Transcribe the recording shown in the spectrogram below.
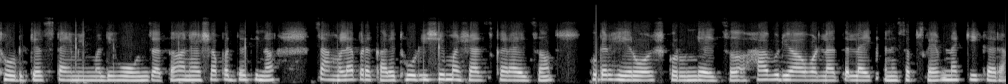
थोडक्याच टायमिंगमध्ये होऊन जातं. आणि अशा पद्धतीनं चांगल्या प्रकारे थोडीशी मसाज करायचं. तर हेअर वॉश करून घ्यायचं. हा व्हिडिओ आवडला तर लाईक आणि सबस्क्राईब नक्की करा.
